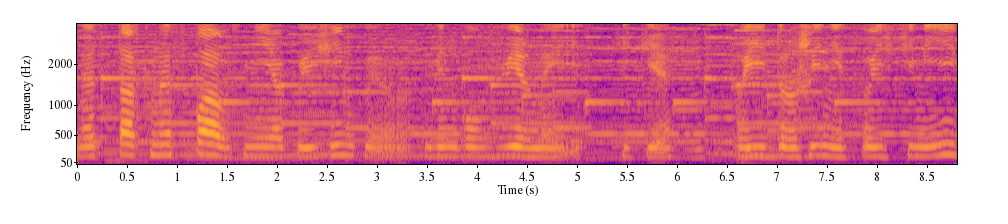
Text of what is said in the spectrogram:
Нед Старк не спав з ніякою жінкою, він був вірний тільки своїй дружині, своїй сім'ї.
